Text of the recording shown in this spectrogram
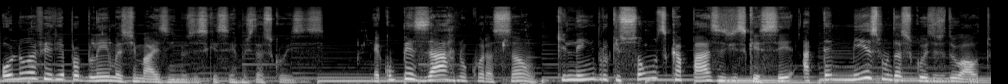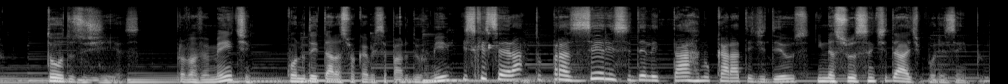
ou não haveria problemas demais em nos esquecermos das coisas. É com pesar no coração que lembro que somos capazes de esquecer até mesmo das coisas do alto, todos os dias. Provavelmente, quando deitar a sua cabeça para dormir, esquecerá do prazer em se deleitar no caráter de Deus e na sua santidade, por exemplo.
